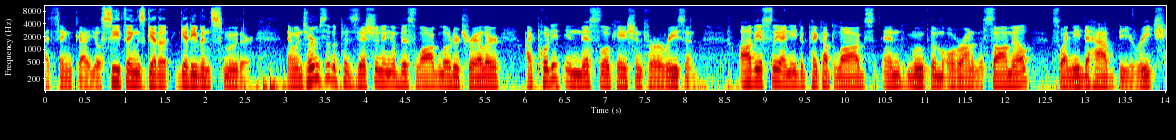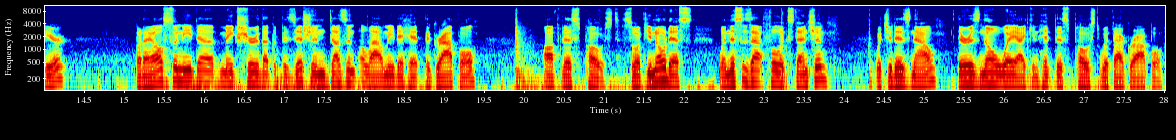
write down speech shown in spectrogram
I think uh, you'll see things get, a, get even smoother. Now, in terms of the positioning of this log loader trailer, I put it in this location for a reason. Obviously, I need to pick up logs and move them over onto the sawmill. So I need to have the reach here. But I also need to make sure that the position doesn't allow me to hit the grapple off this post. So if you notice, when this is at full extension, which it is now, there is no way I can hit this post with that grapple.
